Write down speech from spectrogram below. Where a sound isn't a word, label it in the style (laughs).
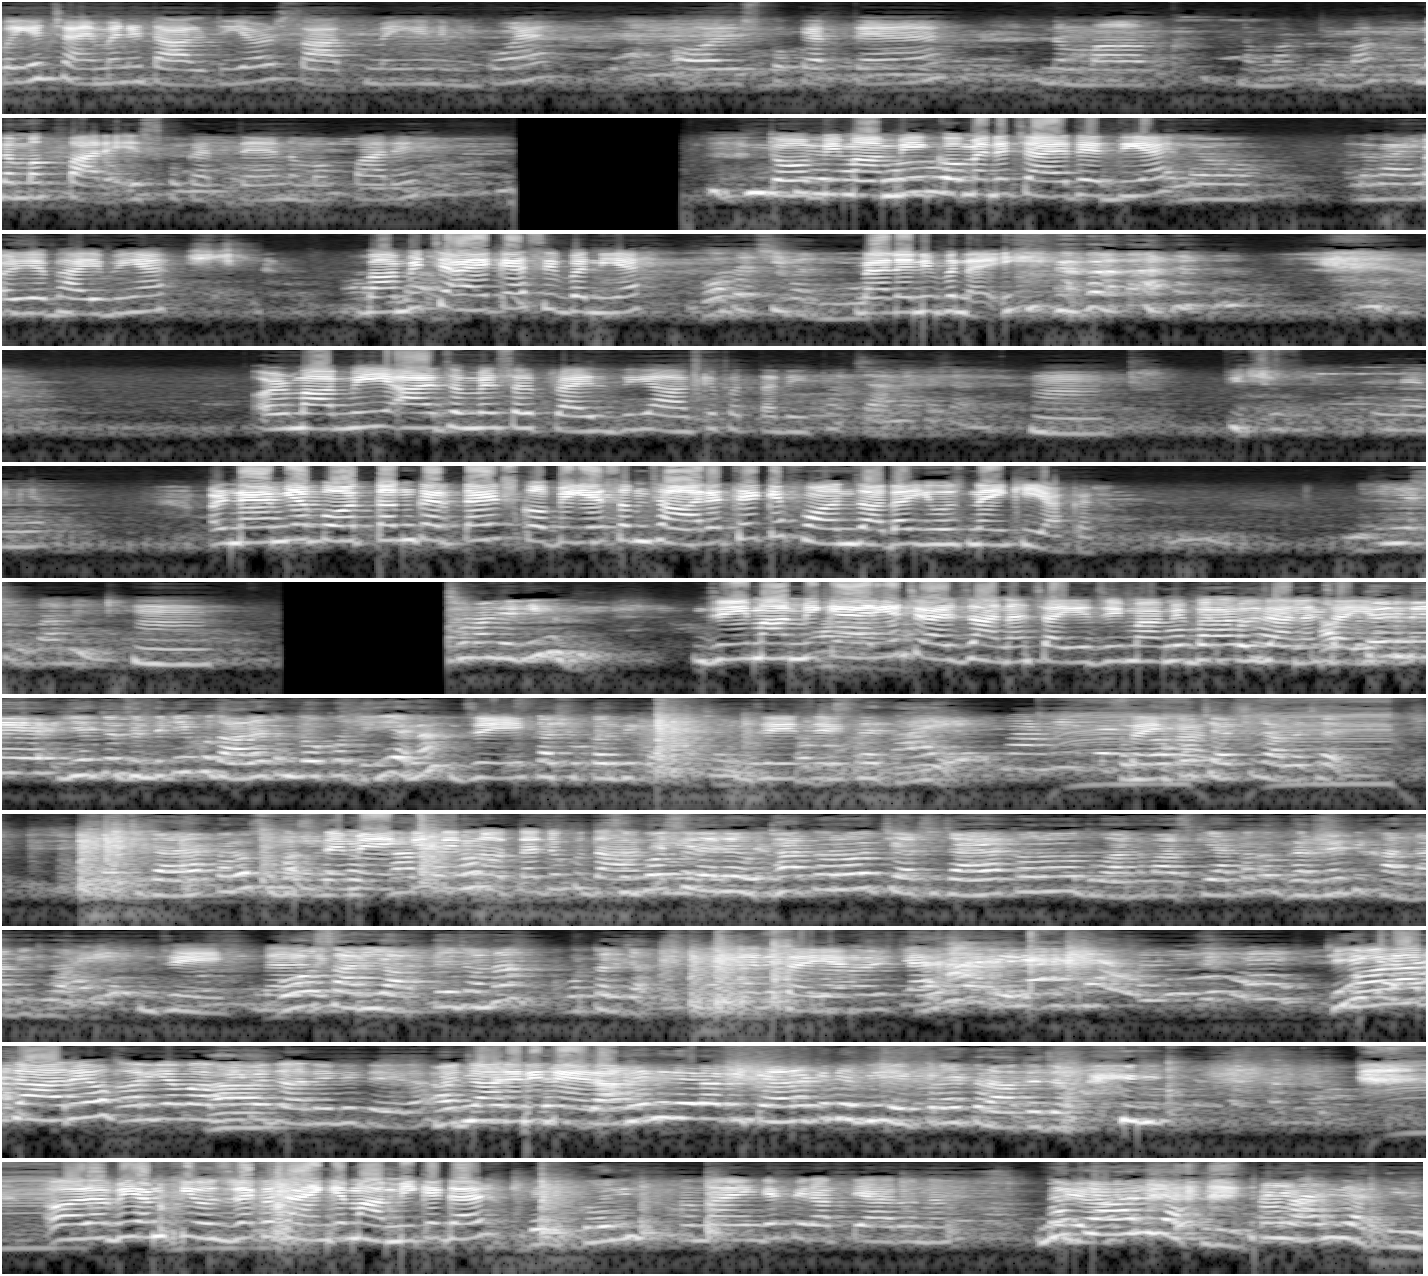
गई है चाय मैंने डाल दी है और साथ में ये नींबू है और इसको कहते हैं नमक नमक नमक नमक पारे इसको कहते हैं नमक पारे। तो अभी मामी को मैंने चाय दे दी है। और ये भाई भी हैं। मामी चाय कैसी बनी है? बहुत अच्छी बनी है। मैंने नहीं बनाई। और मामी आज हमें सरप्राइज़ दिया आके पता नहीं था। अचानक अचानक हम्म। और नैमिया बहुत तंग करता है इसको भी ये समझा रहे थे कि फ़ोन ज़्यादा यूज़ नहीं किया कर। लेकिन ये सुनता नहीं। हम्म। सुना लेनी होती जी मामी कह रही है चर्च जाना चाहिए। जी मामी बिल्कुल जाना चाहिए। में ये जो ज़िंदगी खुदा ने तुम लोग को दी है ना जी। इसका शुक्र भी करना चाहिए। जी, जी। दी है तुम सही बात। चर्च जाना चाहिए। चर्च जाया करो सुबह सवेरे में एक उठा दिन करो होता है जो खुदा सुबह के लिए सवेरे उठा करो चर्च जाया करो दुआ नमाज़ किया करो घर में भी खाना भी दुआ जी। बहुत सारी आदतें जो ना वो टल जाती ठीक और आप जा रहे हो? और ये मामी हाँ। को जाने नहीं दे रहा। जाने नहीं दे रहा। जाने नहीं दे रहा अभी कह रहा कि नहीं, अभी एक तरह करा के जाओ (laughs) और अभी हम ट्यूसडे को जाएँगे मामी के घर। बिल्कुल। हम आएँगे फिर आप तैयार होना। मैं तैयार। ही रहती हूँ तैयार ही रहती हूँ।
